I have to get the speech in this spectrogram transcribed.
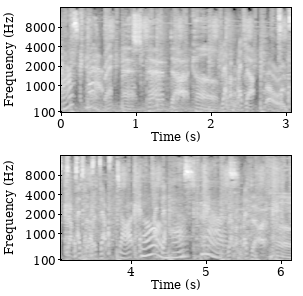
ask Pat. AskPat.com. Dot com. Ask Pat. Dot com.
